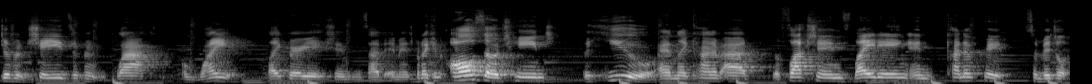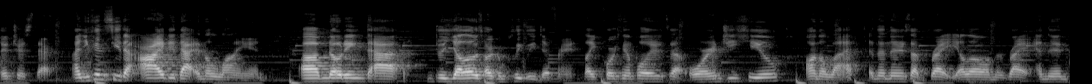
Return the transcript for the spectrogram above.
different shades, different black white like variations inside the image. But I can also change the hue and like kind of add reflections, lighting, and kind of create some visual interest there. And you can see that I did that in the lion, um, noting that the yellows are completely different. Like for example, there's that orangey hue on the left, and then there's that bright yellow on the right. And then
